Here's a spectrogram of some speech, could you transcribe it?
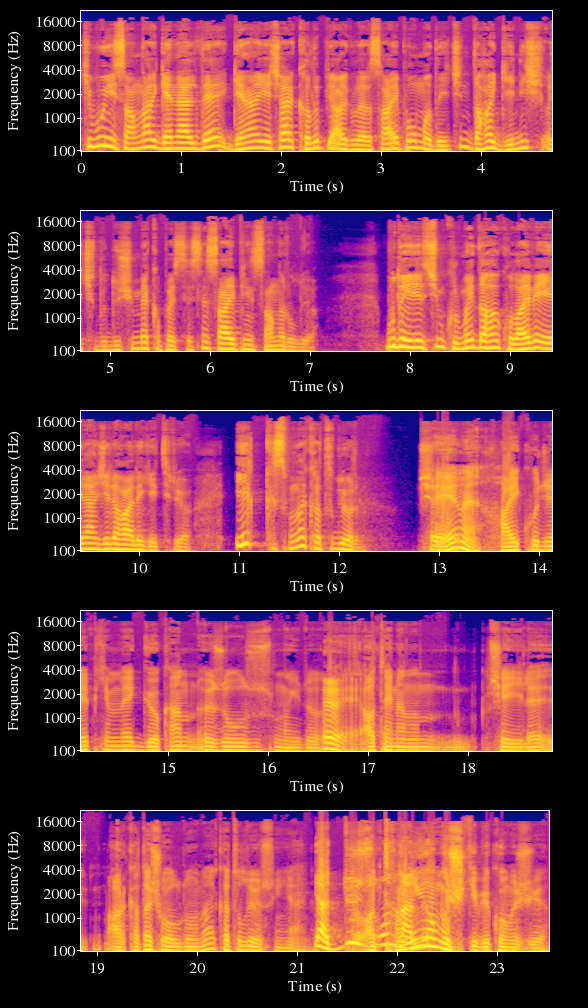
Ki bu insanlar genelde genel geçer kalıp yargılara sahip olmadığı için daha geniş açılı düşünme kapasitesine sahip insanlar oluyor. Bu da iletişim kurmayı daha kolay ve eğlenceli hale getiriyor. İlk kısmına katılıyorum. Şeye Evet. mi? Hayko Cepkin ve Gökhan Özoğuz muydu? Evet. E, Athena'nın şeyiyle arkadaş olduğuna katılıyorsun yani. Ya düz O onlarla Tanıyormuş gibi konuşuyor.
